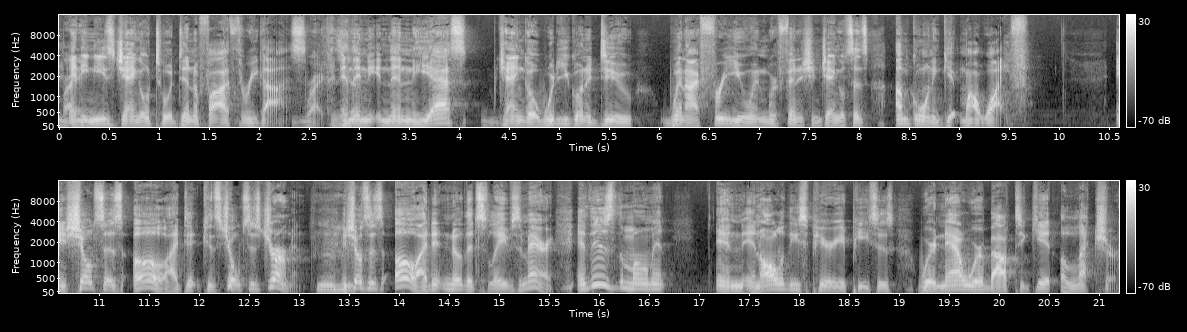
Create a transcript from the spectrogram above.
Right. and he needs Django to identify three guys. right? And then and then he asks Django, "What are you going to do when I free you and we're finished?" And Django says, "I'm going to get my wife." And Schultz says, "Oh, I did," because Schultz is German. Mm-hmm. And Schultz says, "Oh, I didn't know that slaves marry." And this is the moment in in all of these period pieces where now we're about to get a lecture,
